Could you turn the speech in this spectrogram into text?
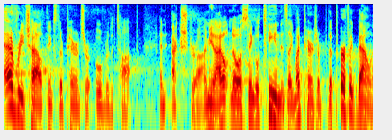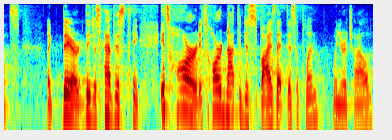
Every child thinks their parents are over the top and extra. I mean, I don't know a single teen that's like, my parents are the perfect balance. Like, there, they just have this thing. It's hard. It's hard not to despise that discipline when you're a child.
